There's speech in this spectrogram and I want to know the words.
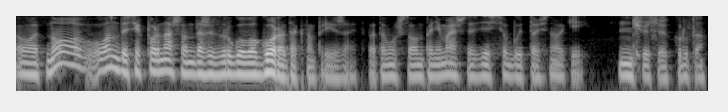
вот, но он до сих пор наш, он даже из другого города к нам приезжает, потому что он понимает, что здесь все будет точно окей. Ничего себе, круто.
